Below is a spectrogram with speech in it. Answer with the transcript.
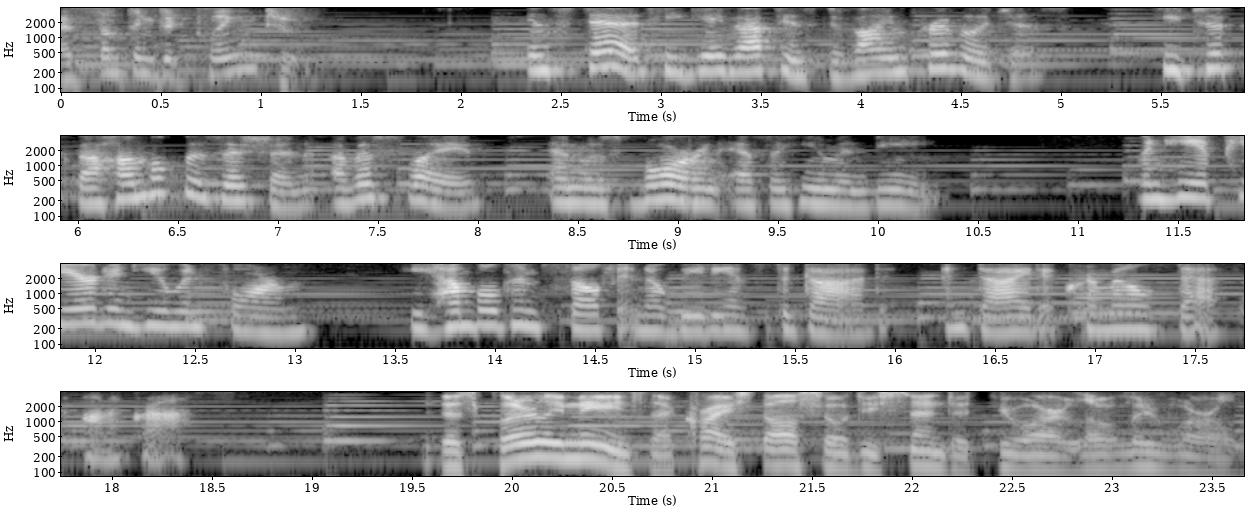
as something to cling to. Instead, he gave up his divine privileges. He took the humble position of a slave and was born as a human being. When he appeared in human form, he humbled himself in obedience to God and died a criminal's death on a cross. This clearly means that Christ also descended to our lowly world.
